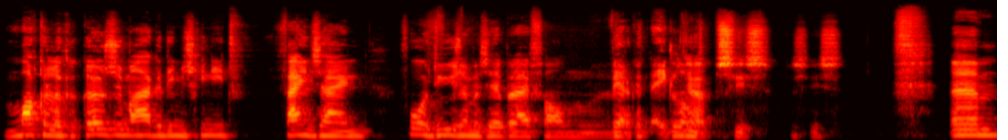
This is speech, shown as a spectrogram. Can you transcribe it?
makkelijke keuzes maken die misschien niet fijn zijn voor duurzame zetbaarheid van werkend Nederland. Ja, precies. precies. Ehm,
